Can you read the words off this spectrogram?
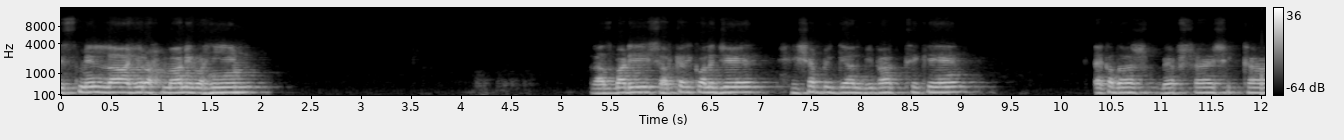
বিসমিল্লাহ রহমান রহিম রাজবাড়ী সরকারি কলেজে হিসাব বিজ্ঞান বিভাগ থেকে একাদশ ব্যবসায় শিক্ষা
